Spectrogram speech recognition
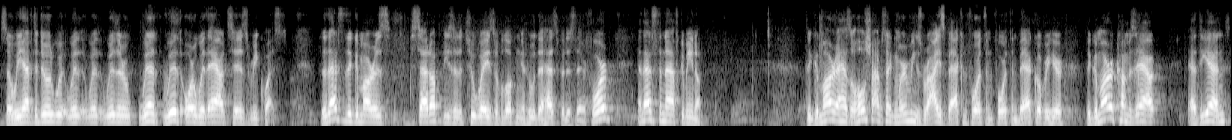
So we have to do it with, with, with, with, or, with, with or without his request. So that's the Gemara's setup. These are the two ways of looking at who the Hesped is there for. And that's the Nafkamina. The Gemara has a whole shop. Gemara brings rise back and forth and forth and back over here. The Gemara comes out at the end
